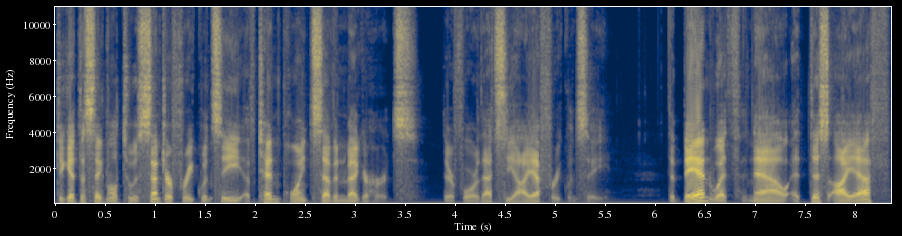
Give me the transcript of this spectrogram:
to get the signal to a center frequency of 10.7 megahertz. Therefore, that's the IF frequency. The bandwidth now at this IF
